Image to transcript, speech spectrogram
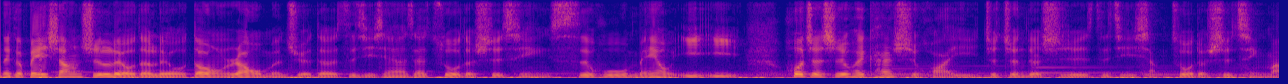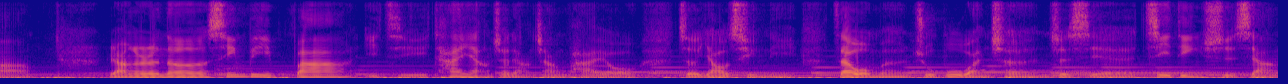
那个悲伤之流的流动，让我们觉得自己现在在做的事情似乎没有意义，或者是会开始怀疑，这真的是自己想做的事情吗？然而呢，星币八以及太阳这两张牌哦，则邀请你在我们逐步完成这些既定事项、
